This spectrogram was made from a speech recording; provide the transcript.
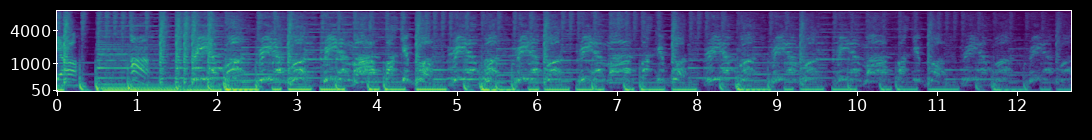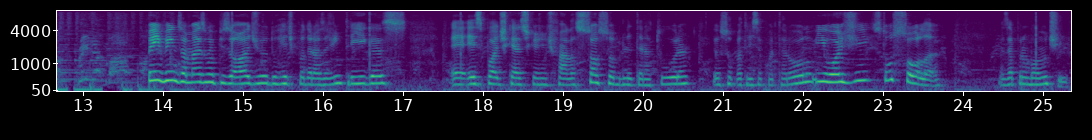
y'all. Bem-vindos a mais um episódio do Rede Poderosa de Intrigas. É esse podcast que a gente fala só sobre literatura. Eu sou Patrícia Quartarolo e hoje estou sola, mas é por um bom motivo.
